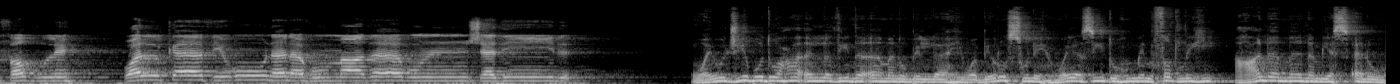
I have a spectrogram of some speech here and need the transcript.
فضله والكافرون لهم عذاب شديد. ويجيب دعاء الذين آمنوا بالله وبرسله ويزيدهم من فضله على ما لم يسألوا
